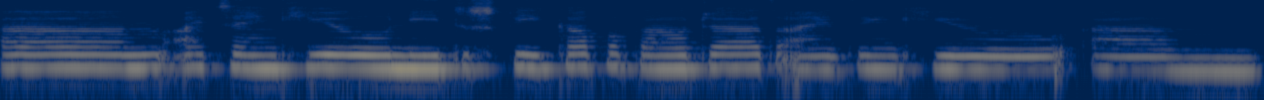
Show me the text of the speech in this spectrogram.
um, I think you need to speak up about that. I think you, um,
